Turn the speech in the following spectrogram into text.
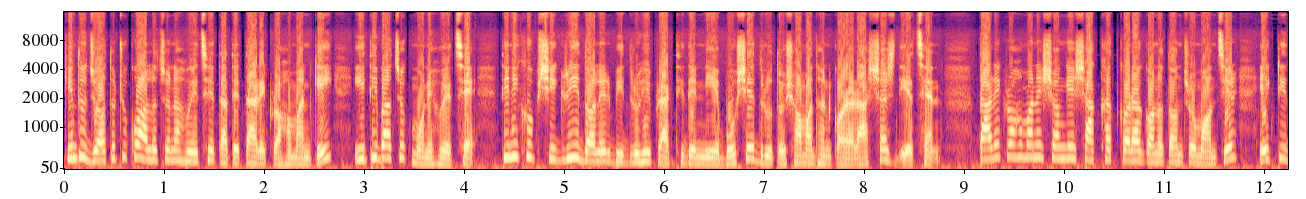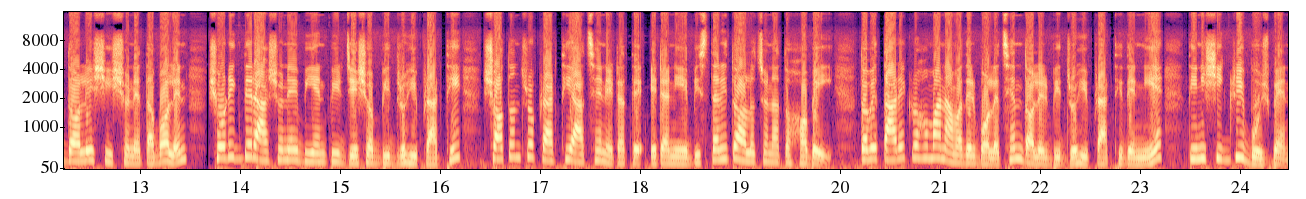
কিন্তু যতটুকু আলোচনা হয়েছে, তাতে তারেক রহমানকেই ইতিবাচক মনে হয়েছে। তিনি খুব শীঘ্রই দলের বিদ্রোহী প্রার্থীদের নিয়ে বসে দ্রুত সমাধান করার আশ্বাস দিয়েছেন। তারেক রহমানের সঙ্গে সাক্ষাৎ করা গণতন্ত্র মঞ্চের একটি দলের শীর্ষ নেতা বলেন, শরিকদের আসনে বিএনপির যেসব বিদ্রোহী প্রার্থী, স্বতন্ত্র প্রার্থী আছেন, এটাতে, এটা নিয়ে বিস্তারিত আলোচনা তো হবেই। তবে তারেক রহমান আমাদের বলেছেন, দলের বিদ্রোহী প্রার্থীদের নিয়ে তিনি শীঘ্রই বসবেন।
